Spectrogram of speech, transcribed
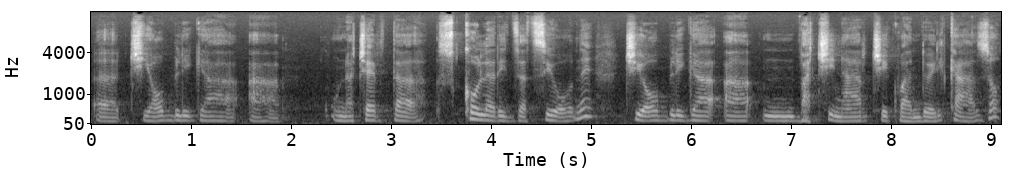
eh, ci obbliga a una certa scolarizzazione, ci obbliga a mh, vaccinarci quando è il caso,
